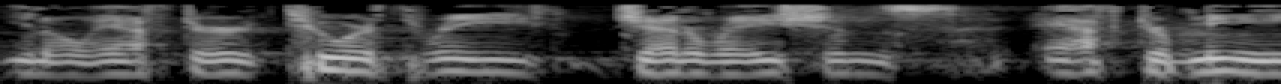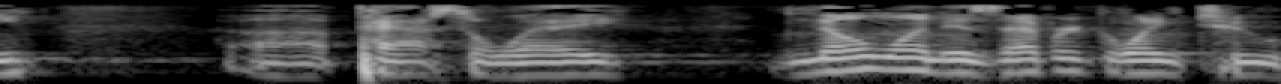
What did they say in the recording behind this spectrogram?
you know, after two or three generations after me uh, pass away, no one is ever going to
